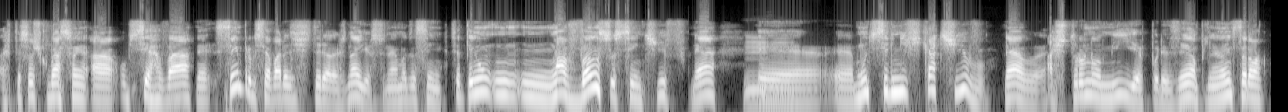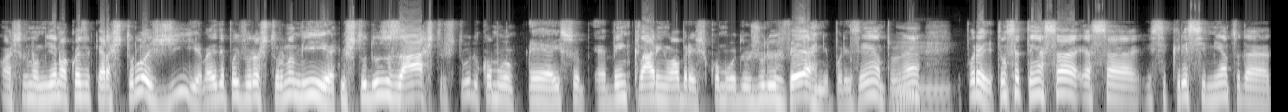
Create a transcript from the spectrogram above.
as pessoas começam a observar, né, sempre observar as estrelas, não é isso, né? Mas assim, você tem um, um, um avanço científico, né? Uhum. É, muito significativo né? Astronomia, por exemplo. Né? Antes era uma, astronomia era uma coisa que era astrologia, mas depois virou astronomia. O estudo dos astros, tudo como é, isso é bem claro em obras como do Júlio Verne, por exemplo, né? Por aí. Então você tem essa, essa, esse crescimento da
